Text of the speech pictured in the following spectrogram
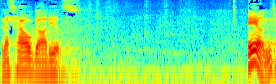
And that's how God is. And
